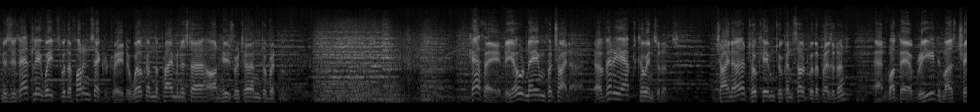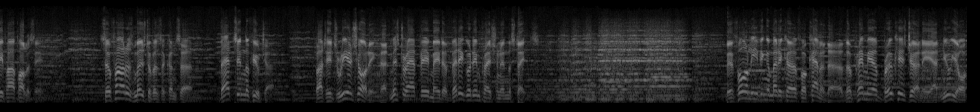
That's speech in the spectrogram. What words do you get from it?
Mrs. Attlee waits with the Foreign Secretary to welcome the Prime Minister on his return to Britain. Cathay, the old name for China, a very apt coincidence. China took him to consult with the President, and what they agreed must shape our policy. So far as most of us are concerned, that's in the future. But it's reassuring that Mr. Attlee made a very good impression in the States. Before leaving America for Canada, the Premier broke his journey at New York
